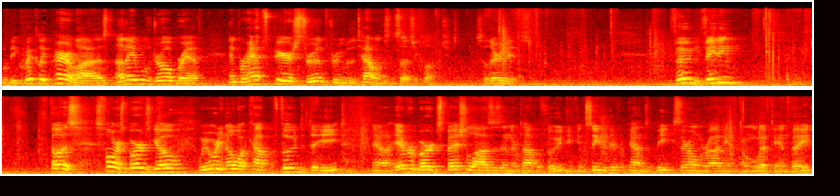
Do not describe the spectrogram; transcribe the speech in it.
would be quickly paralyzed, unable to draw breath, and perhaps pierced through and through with the talons in such a clutch. So there it is. Food and feeding. Oh, as, as far as birds go, we already know what type of food that they eat. Now, every bird specializes in their type of food. You can see the different kinds of beaks there on the right hand, on the left hand page.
